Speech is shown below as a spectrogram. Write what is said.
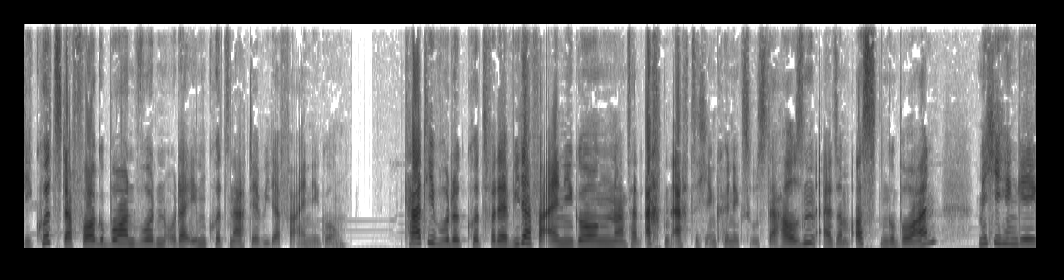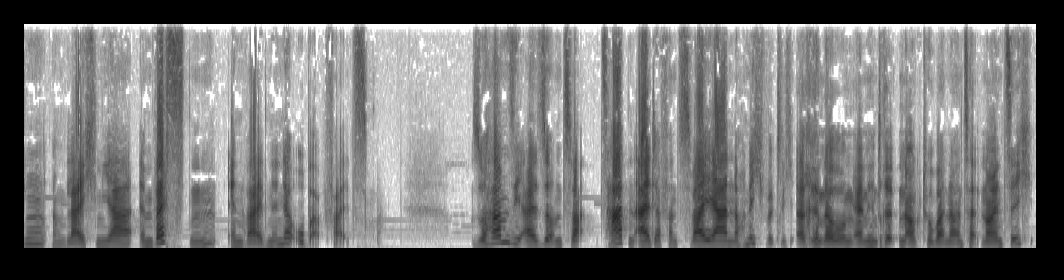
die kurz davor geboren wurden oder eben kurz nach der Wiedervereinigung. Kati wurde kurz vor der Wiedervereinigung 1988 in Königs Wusterhausen, also im Osten, geboren. Michi hingegen im gleichen Jahr im Westen in Weiden in der Oberpfalz. So haben sie also im zarten Alter von zwei Jahren noch nicht wirklich Erinnerungen an den 3. Oktober 1990,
